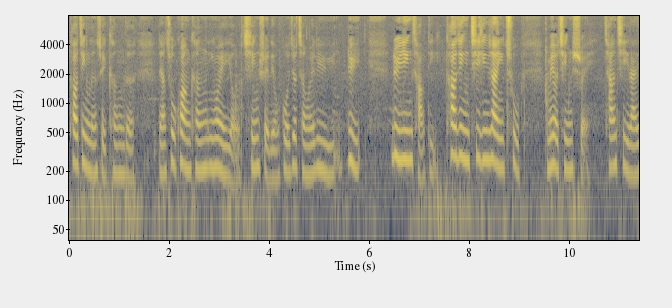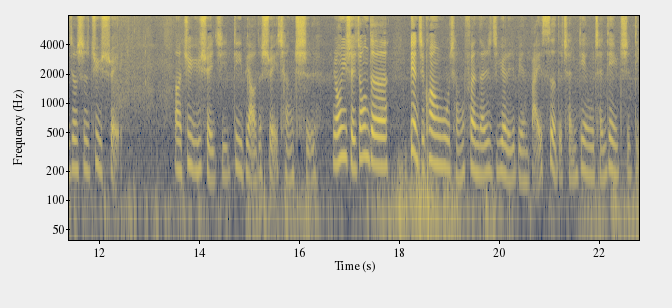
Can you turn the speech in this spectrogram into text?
靠近冷水坑的两处矿坑因为有清水流过，就成为绿绿绿荫草地；靠近七星山一处没有清水，长期以来就是聚水，呃，聚雨水及地表的水成池。溶于水中的变质矿物成分的日积月累就变成白色的沉淀物，沉淀于池底，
